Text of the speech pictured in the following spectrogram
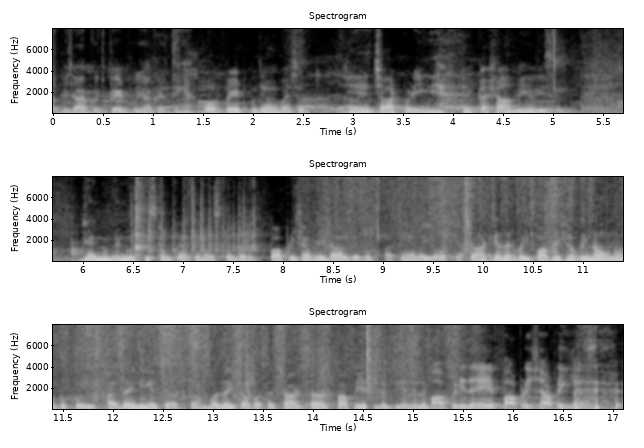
अभी जाकर कुछ पेट पूजा करते हैं। और पेट पूजा में भाई साहब ये चाट पड़ी हुई है कशान भी हुई से जंग मैंगो सिस्टम करके ना इसके अंदर पापड़ी शापड़ी डाल के तो खाते हैं भाई और क्या। चाट के अंदर भाई पापड़ी शापड़ी ना होना तो कोई फ़ायदा ही नहीं है चाट का। मज़ा ही क्या पता है। चाट पापड़ी अच्छी लगती है नहीं लगती? पापड़ी दे पापड़ी शापड़ी क्या है।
